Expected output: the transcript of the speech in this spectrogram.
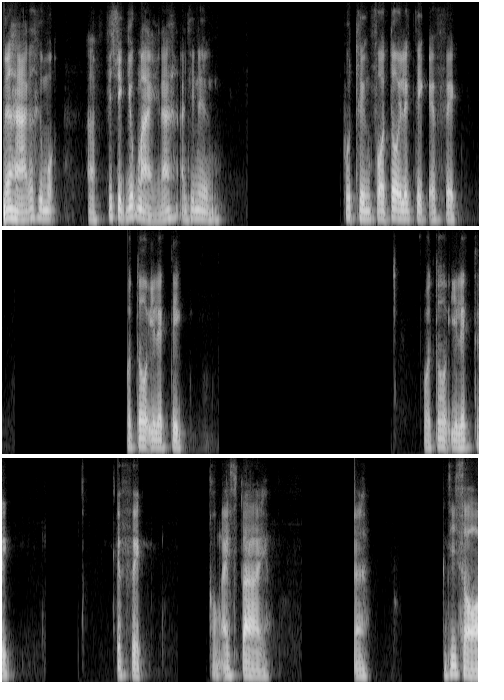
เนื้อหาก็คือฟิสิกส์ยุคใหม่นะ อันที่หนึ่งพูดถึง photoelectric effect photoelectric photoelectric effect ของไอน์สไตน์ ที่สอง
